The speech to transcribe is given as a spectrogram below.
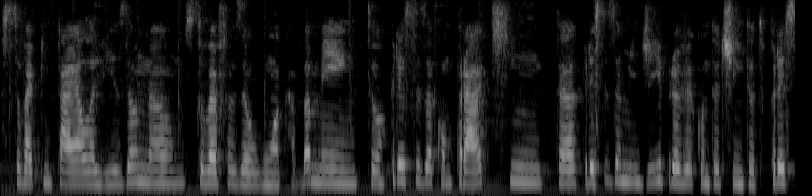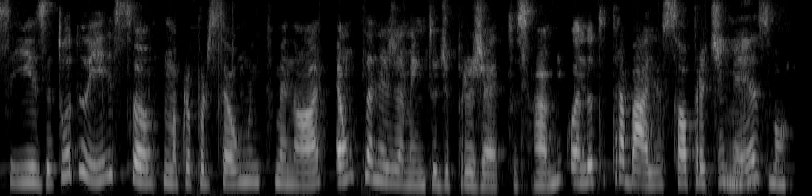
se tu vai pintar ela lisa ou não, se tu vai fazer algum acabamento, precisa comprar tinta, precisa medir pra ver quanta tinta tu precisa. Tudo isso, numa proporção muito menor, é um planejamento de projeto, sabe? Quando tu trabalha só pra ti Uhum. mesmo,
